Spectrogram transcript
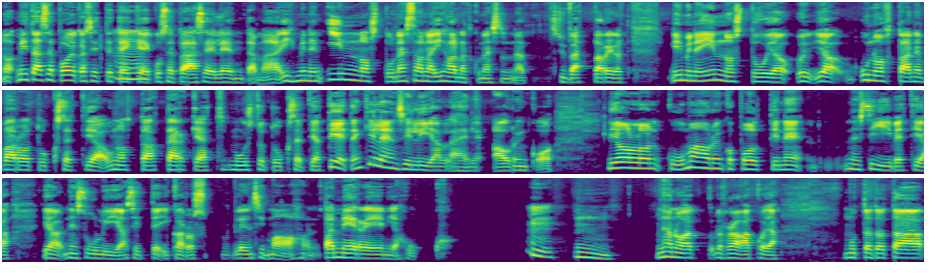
No mitä se poika sitten tekee, mm. kun se pääsee lentämään? Ihminen innostuu, näissä on ihanat, kun näissä on nämä syvät tarinat. Ihminen innostuu ja, ja unohtaa ne varoitukset ja unohtaa tärkeät muistutukset ja tietenkin lensi liian lähelle aurinkoa jolloin kuuma aurinko poltti ne, ne siivet ja, ja ne suli ja sitten Ikaros lensi maahan tai mereen ja hukku. Mm. Mm. Nehän on raakoja. Mutta tota,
